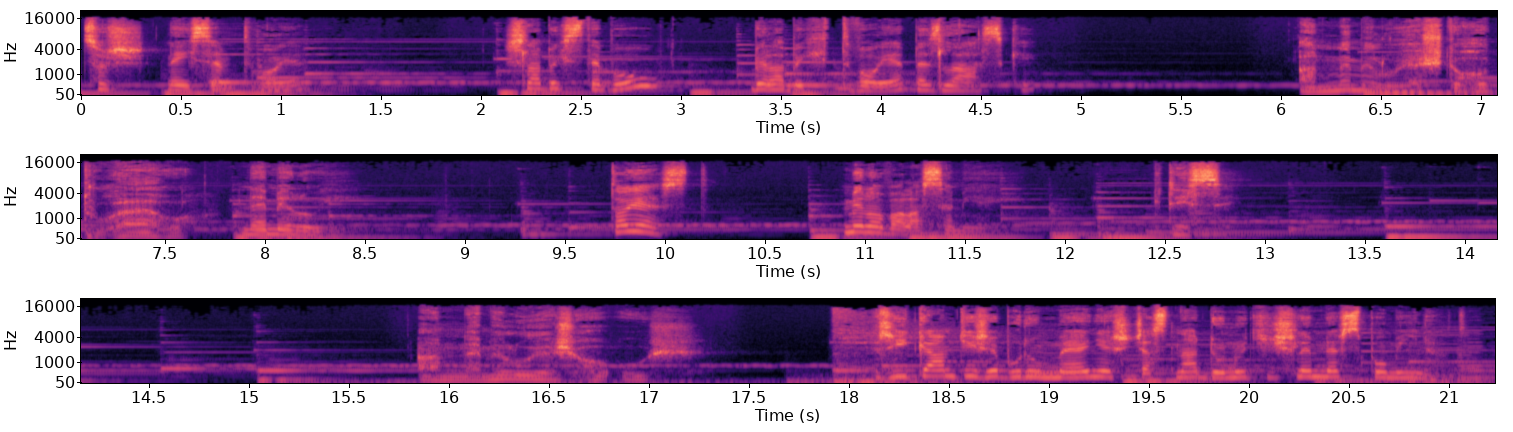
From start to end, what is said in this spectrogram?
Což nejsem tvoje? Šla bych s tebou? Byla bych tvoje bez lásky? A nemiluješ toho druhého? Nemiluji. To jest, milovala jsem jej. Kdysi. A nemiluješ ho už? Říkám ti, že budu méně šťastná, donutíš-li mne vzpomínat.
